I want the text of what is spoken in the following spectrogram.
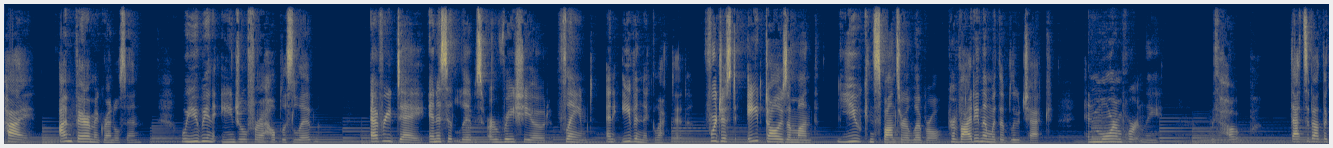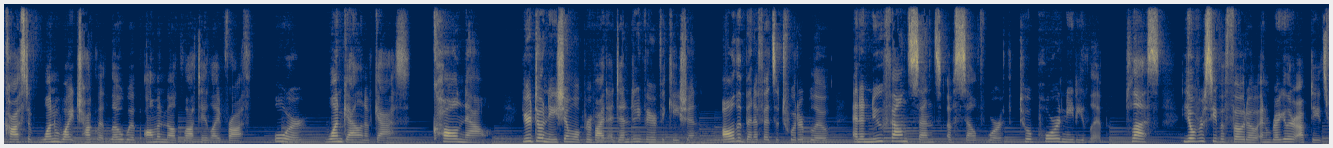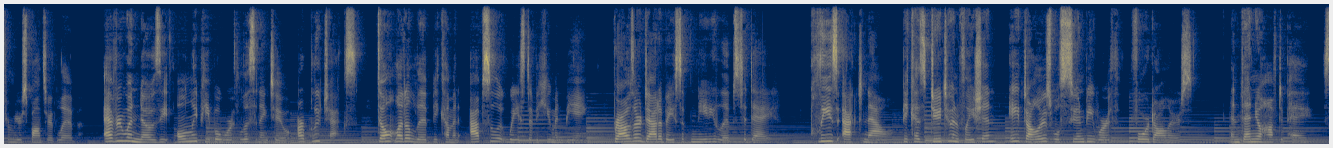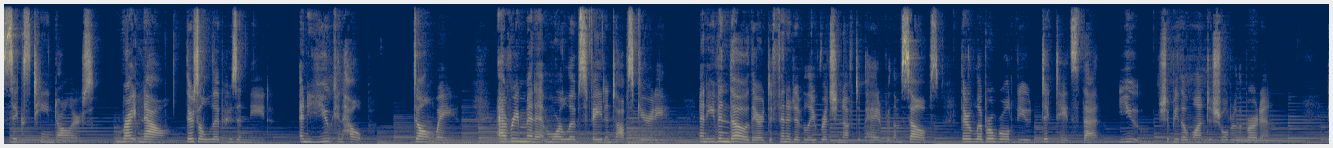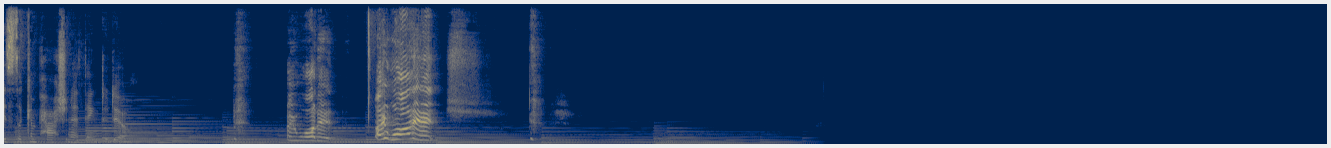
Hi, I'm Farah McGrendelson. Will you be an angel for a helpless lib? Every day, innocent libs are ratioed, flamed, and even neglected. For just $8 a month, you can sponsor a liberal, providing them with a blue check, and more importantly, with hope. That's about the cost of one white chocolate low whip almond milk latte light froth, or one gallon of gas. Call now. Your donation will provide identity verification, all the benefits of Twitter Blue, and a newfound sense of self worth to a poor, needy lib. Plus, you'll receive a photo and regular updates from your sponsored lib. Everyone knows the only people worth listening to are blue checks. Don't let a lib become an absolute waste of a human being. Browse our database of needy libs today. Please act now, because due to inflation, $8 will soon be worth $4, and then you'll have to pay $16. Right now, there's a lib who's in need, and you can help. Don't wait. Every minute, more libs fade into obscurity, and even though they are definitively rich enough to pay for themselves, their liberal worldview dictates that you should be the one to shoulder the burden. It's the compassionate thing to do. I want it! I want it!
